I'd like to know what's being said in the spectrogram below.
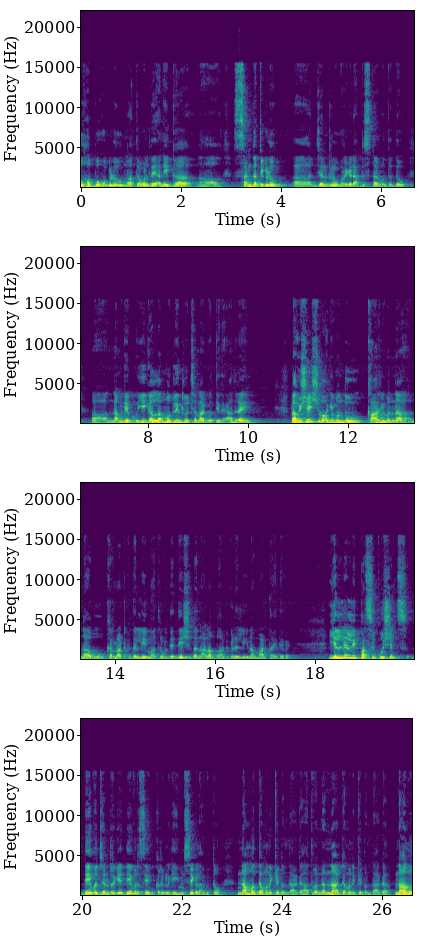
ಊಹಾಪೋಹಗಳು ಮಾತ್ರವಲ್ಲದೆ ಅನೇಕ ಸಂಗತಿಗಳು ಜನರು ಹೊರಗಡೆ ಹಬ್ಬಿಸ್ತಾ ಇರುವಂಥದ್ದು ನಮಗೆ ಈಗಲ್ಲ ಮೊದಲಿಂದಲೂ ಚೆನ್ನಾಗಿ ಗೊತ್ತಿದೆ. ಆದರೆ ನಾವು ವಿಶೇಷವಾಗಿ ಒಂದು ಕಾರ್ಯವನ್ನು ನಾವು ಕರ್ನಾಟಕದಲ್ಲಿ ಮಾತ್ರವಲ್ಲದೆ ದೇಶದ ನಾನಾ ಭಾಗಗಳಲ್ಲಿ ನಾವು ಮಾಡ್ತಾ ಇದ್ದೇವೆ. ಎಲ್ಲೆಲ್ಲಿ ಪರ್ಸಿಕ್ಯೂಷನ್ಸ್ ದೇವ ಜನರಿಗೆ, ದೇವರ ಸೇವಕರುಗಳಿಗೆ ಹಿಂಸೆಗಳಾಗುತ್ತೋ, ನಮ್ಮ ಗಮನಕ್ಕೆ ಬಂದಾಗ ಅಥವಾ ನನ್ನ ಗಮನಕ್ಕೆ ಬಂದಾಗ, ನಾನು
